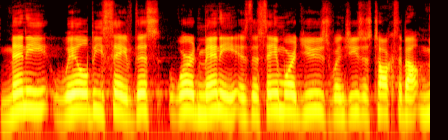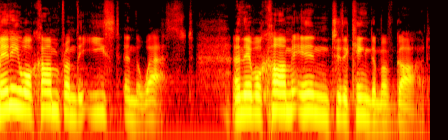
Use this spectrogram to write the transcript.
Many will be saved. This word many is the same word used when Jesus talks about many will come from the east and the west, and they will come into the kingdom of God.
